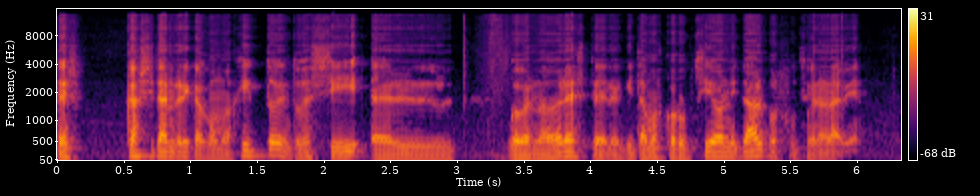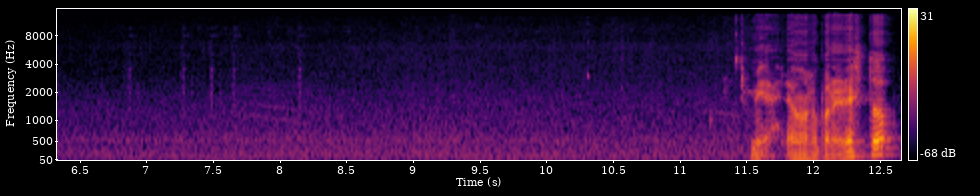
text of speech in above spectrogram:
Es casi tan rica como Egipto, entonces si el gobernador este le quitamos corrupción y tal, pues funcionará bien. Mira, le vamos a poner esto.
